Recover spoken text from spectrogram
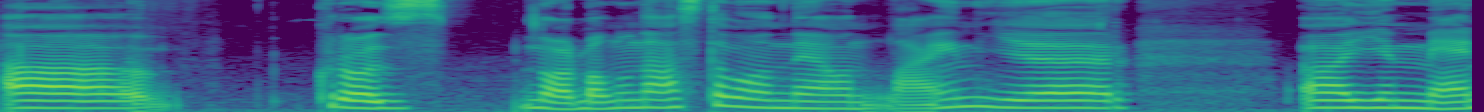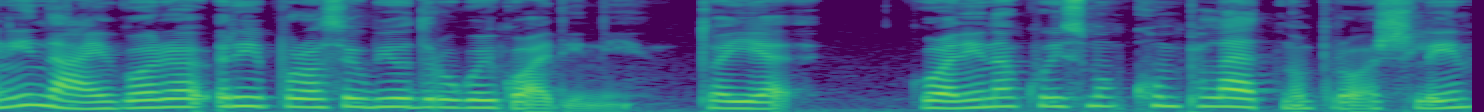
a, kroz normalnu nastavu, ne online, jer a, je meni najgori prosek bio u drugoj godini. To je godina koju smo kompletno prošli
